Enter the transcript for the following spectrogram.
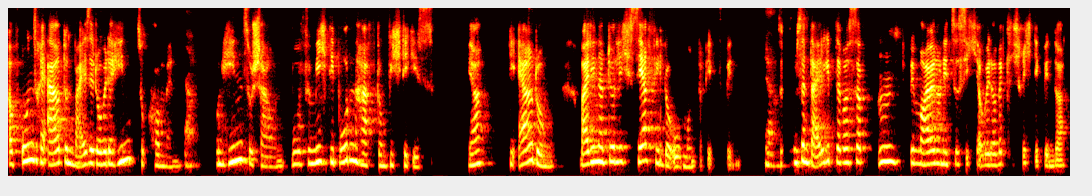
auf unsere Art und Weise da wieder hinzukommen ja. und hinzuschauen, wo für mich die Bodenhaftung wichtig ist ja, die Erdung, weil ich natürlich sehr viel da oben unterwegs bin. Ja. Also, es einen Teil gibt, der was sagt, hm, ich bin mal noch nicht so sicher, ob ich da wirklich richtig bin da.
